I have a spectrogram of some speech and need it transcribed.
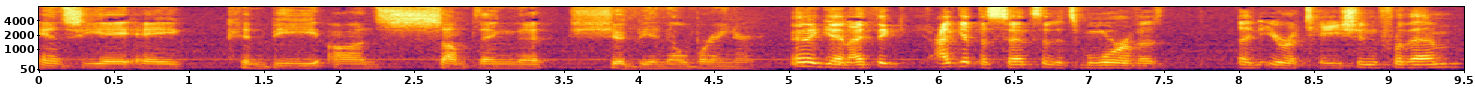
NCAA can be on something that should be a no-brainer. And again, I think I get the sense that it's more of a an irritation for them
